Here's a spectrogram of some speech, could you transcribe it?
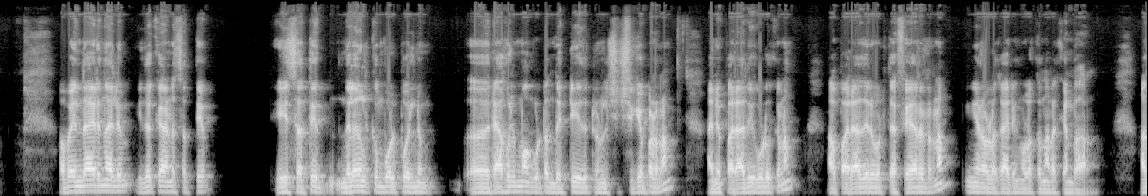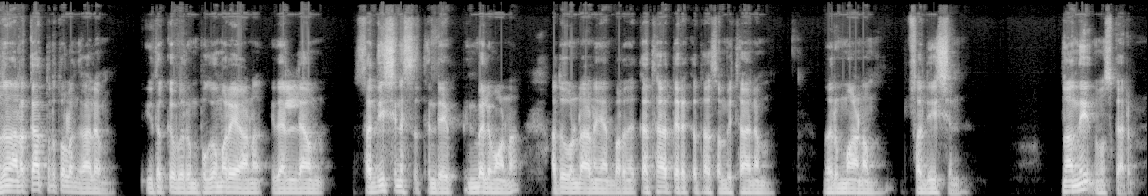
അപ്പോൾ എന്തായിരുന്നാലും ഇതൊക്കെയാണ് സത്യം. ഈ സത്യം നിലനിൽക്കുമ്പോൾ പോലും രാഹുൽ മാങ്കൂട്ടം തെറ്റ് ചെയ്തിട്ടുണ്ടെങ്കിൽ ശിക്ഷിക്കപ്പെടണം. അതിന് പരാതി കൊടുക്കണം. ആ പരാതിയിൽ പുറത്ത് എഫ്ഐആർ ഇടണം. ഇങ്ങനെയുള്ള കാര്യങ്ങളൊക്കെ നടക്കേണ്ടതാണ്. അത് നടക്കാത്രത്തോളം കാലം ഇതൊക്കെ വെറും പുകമറയാണ്. ഇതെല്ലാം സതീശനസത്തിന്റെ പിൻബലമാണ്. അതുകൊണ്ടാണ് ഞാൻ പറഞ്ഞത് കഥാ തിരക്കഥാ സംവിധാനം നിർമ്മാണം സതീശൻ. നന്ദി നമസ്കാരം.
